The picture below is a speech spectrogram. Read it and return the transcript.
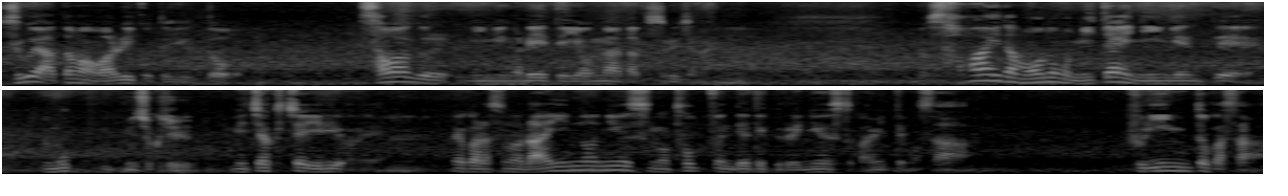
すごい頭悪いこと言うと騒ぐ人間が0.47だとするじゃない。騒いだものを見たい人間ってもめちゃくちゃいる、めちゃくちゃいるよね。だからその LINE のニュースのトップに出てくるニュースとか見てもさ不倫とかさ、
